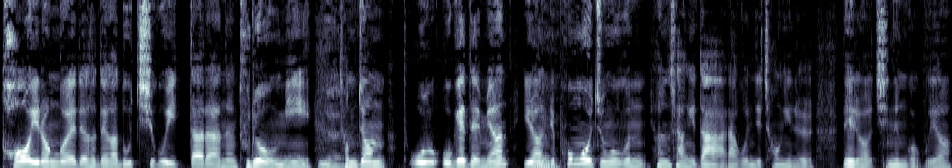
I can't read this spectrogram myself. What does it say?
더 이런 거에 대해서 내가 놓치고 있다라는 두려움이 예. 점점 오, 게 되면 이런 예. 이제 포모 증후군 현상이다라고 이제 정의를 내려지는 거고요.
